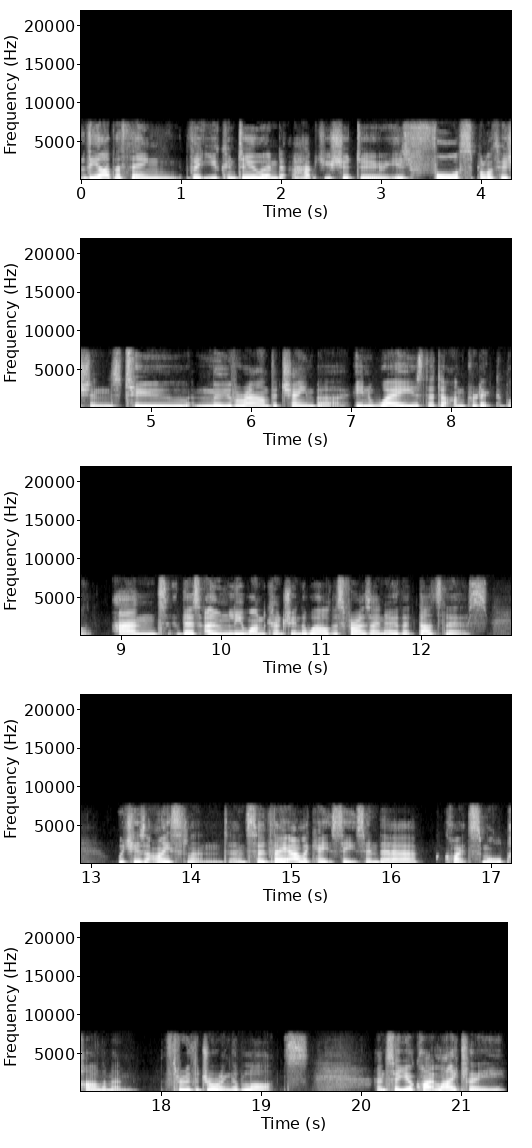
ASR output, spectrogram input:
The other thing that you can do, and perhaps you should do, is force politicians to move around the chamber in ways that are unpredictable. And there's only one country in the world, as far as I know, that does this, which is Iceland. And so they allocate seats in their quite small parliament through the drawing of lots. And so you're quite likely,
